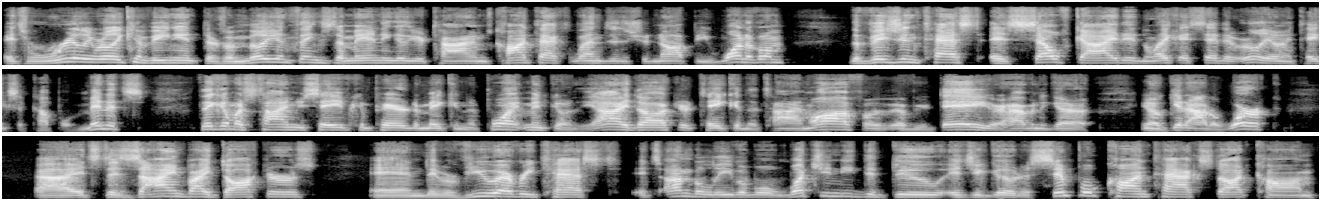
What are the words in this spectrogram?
It's really, really convenient. There's a million things demanding of your time. Contact lenses should not be one of them. The vision test is self guided. And like I said, it really only takes a couple minutes. Think how much time you save compared to making an appointment, going to the eye doctor, taking the time off of, of your day, or having to get, you know, get out of work. Uh, it's designed by doctors and they review every test. It's unbelievable. What you need to do is you go to simplecontacts.com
